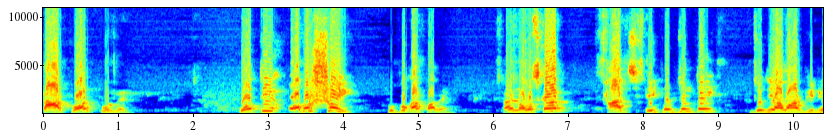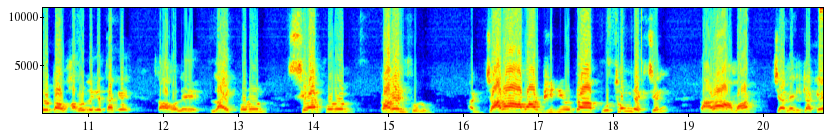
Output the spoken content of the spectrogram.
তারপর করবেন অতি অবশ্যই উপকার পাবেন। আর নমস্কার, আজ এই পর্যন্তই। যদি আমার ভিডিওটা ভালো লেগে থাকে, তাহলে লাইক করুন, শেয়ার করুন, কমেন্ট করুন। আর যারা আমার ভিডিওটা প্রথম দেখছেন, তারা আমার চ্যানেলটাকে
